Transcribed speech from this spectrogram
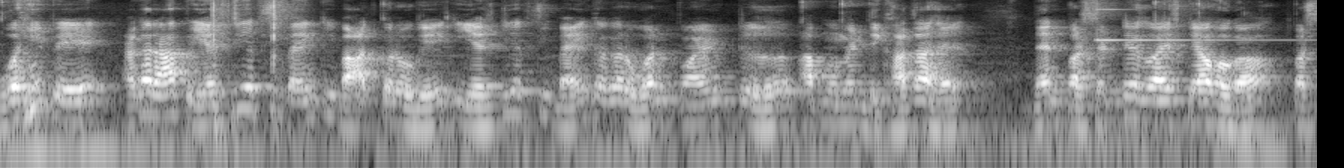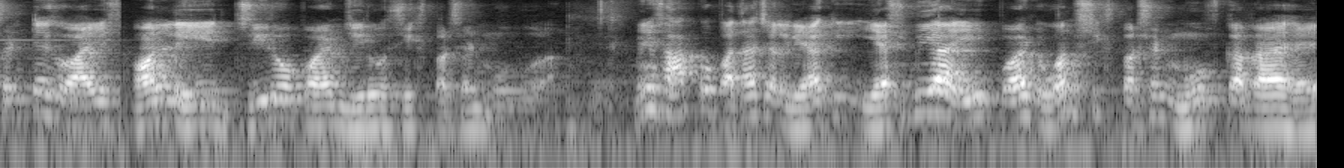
वहीं पे अगर आप सी बैंक की बात करोगे कि एच बैंक अगर वन पॉइंट अप मूवमेंट दिखाता है देन परसेंटेज वाइज क्या होगा? Percentage wise only 0.06 percent move हुआ। मीन्स आपको पता चल गया कि S B I point one six percent move कर रहा है,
